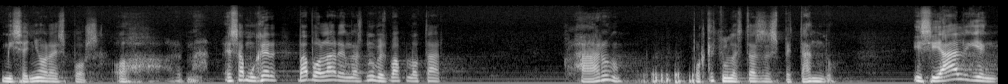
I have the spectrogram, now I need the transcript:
mi señora esposa. Oh, hermano, esa mujer va a volar en las nubes, va a flotar. Claro, porque tú la estás respetando. Y si alguien,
